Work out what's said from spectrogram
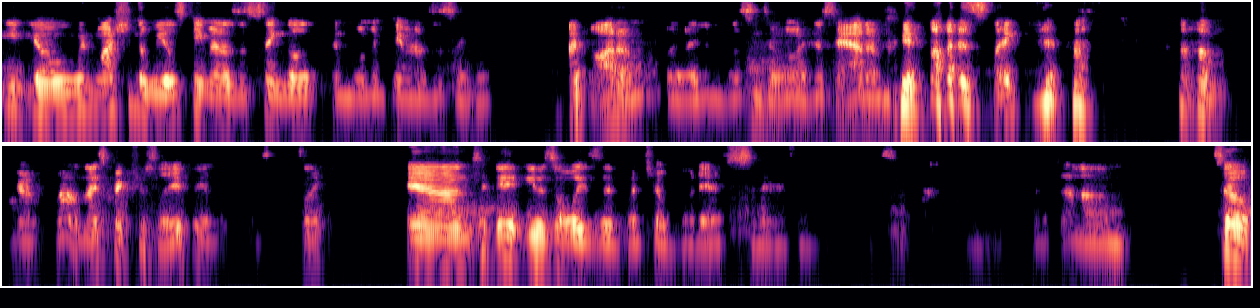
you know, when watching the Wheels came out as a single and Woman came out as a single, I bought them, but I didn't listen to them. I just had them. You know, it's like, um, you know, oh, nice picture sleeve. You know, it's, like, and it, it, was always a bunch of what ifs and everything. So, but, um, so,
